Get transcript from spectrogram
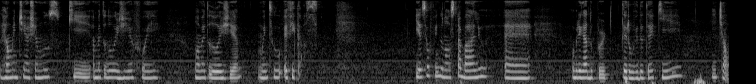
realmente achamos que a metodologia foi uma metodologia muito eficaz. E esse é o fim do nosso trabalho. É... Obrigado por ter ouvido até aqui e tchau.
